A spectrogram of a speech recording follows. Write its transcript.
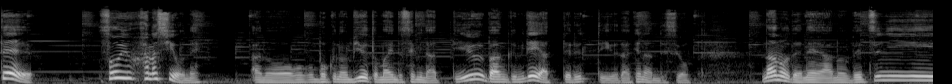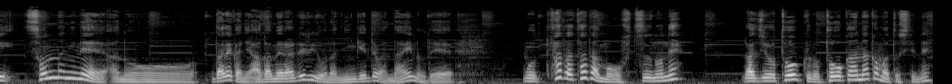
て、そういう話をね、あの、僕のビュートマインドセミナーっていう番組でやってるっていうだけなんですよ。なのでね、あの別に、そんなにね、あの、誰かに崇められるような人間ではないので、もうただただもう普通のね、ラジオトークのトーカー仲間としてね、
